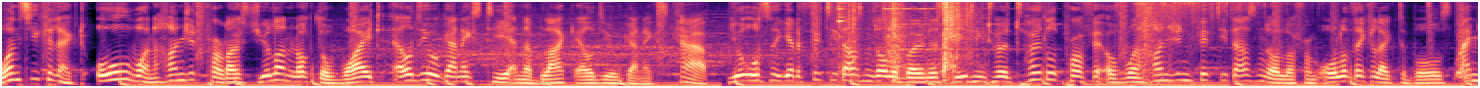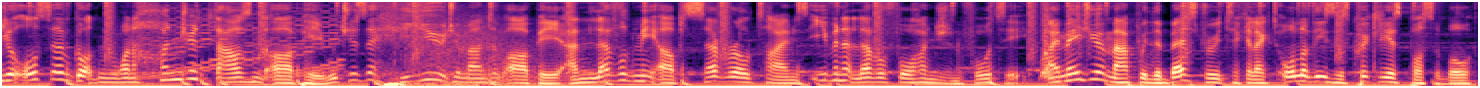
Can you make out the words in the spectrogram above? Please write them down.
Once you collect all 100 products you'll unlock the white LD Organics tee and the black LD Organics cap. You'll also get a $50,000 bonus leading to a total profit of $150,000 from all of the collectibles and you'll also have gotten 100,000 RP which is a huge amount of RP and leveled me up several times even at level 440. I made you a map with the best route to collect all of these as quickly as possible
